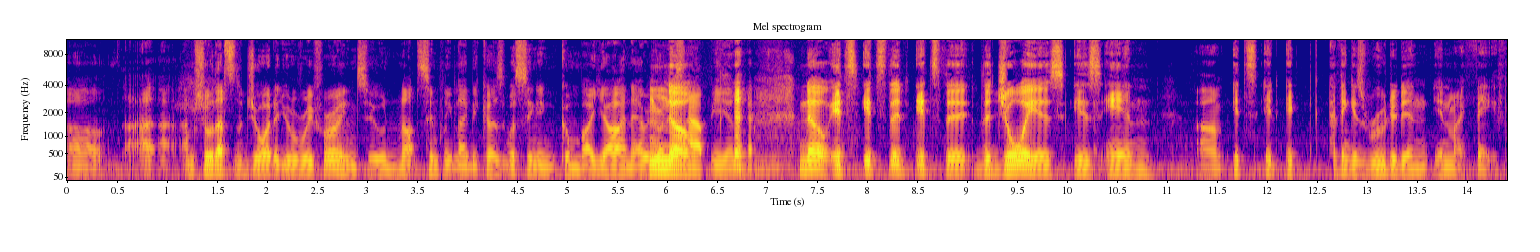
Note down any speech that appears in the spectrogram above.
Uh, I, I, I'm sure that's the joy that you're referring to, not simply like because we're singing "Kumbaya" and everybody's no. happy and no, it's it's the it's the the joy is is in um, it's it, it I think is rooted in in my faith.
